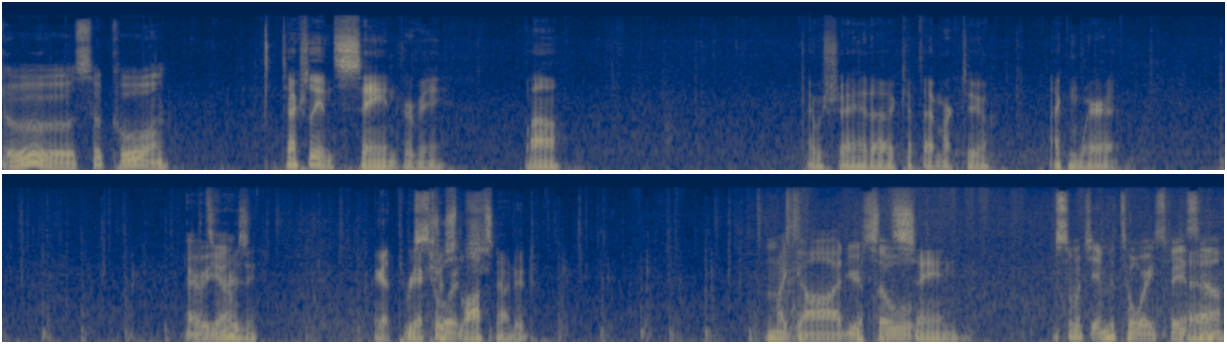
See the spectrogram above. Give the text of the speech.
Ooh, so cool. It's actually insane for me. Wow. I wish I had uh, kept that mark too. I can wear it. There That's we go. crazy. I got three extra Storage. slots now, dude. Oh my god, you're That's so insane. so much inventory space Yeah. now.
